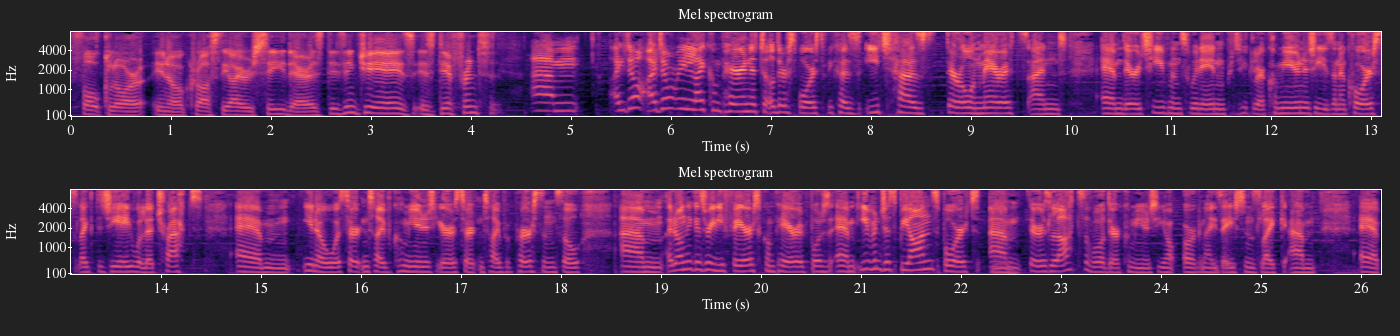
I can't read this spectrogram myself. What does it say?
folklore, you know, across the Irish Sea. There is. Do you think GAA is, is different? Um, I don't. I don't really like comparing it to other sports because each has their own merits and um, their achievements within particular communities. And of course, like the GAA will attract, um, you know, a certain type of community or a certain type of person. So um, I don't think it's really fair to compare it. But um, even just beyond sport, um, there's lots of other community organisations like, um, uh,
